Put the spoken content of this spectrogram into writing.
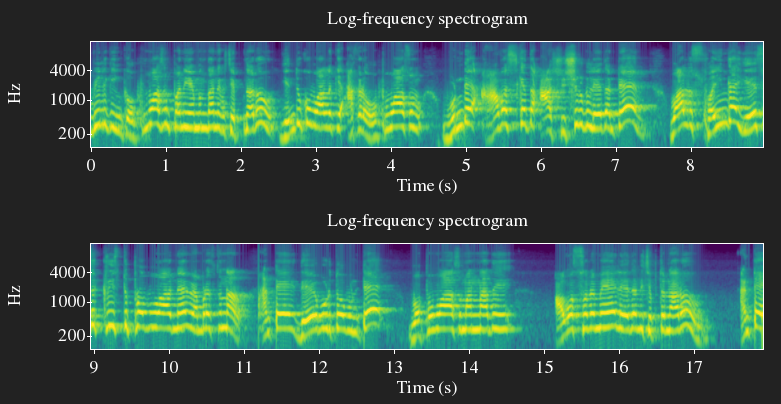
వీళ్ళకి ఇంక ఉపవాసం పని ఏముందని ఇక్కడ చెప్తున్నారు. ఎందుకు వాళ్ళకి అక్కడ ఉపవాసం ఉండే ఆవశ్యకత ఆ శిష్యులకు లేదంటే వాళ్ళు స్వయంగా యేసుక్రీస్తు ప్రభు వారినే వెంబడిస్తున్నారు. అంటే దేవుడితో ఉంటే ఉపవాసం అన్నది అవసరమే లేదని చెప్తున్నారు. అంటే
